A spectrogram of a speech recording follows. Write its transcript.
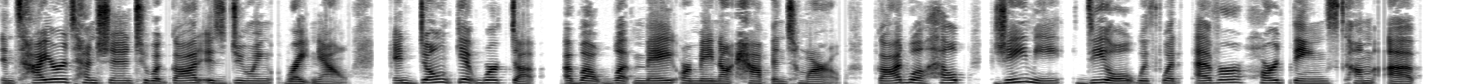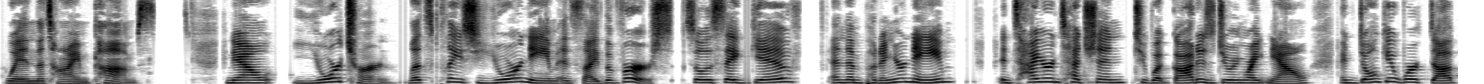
entire attention to what God is doing right now. And don't get worked up about what may or may not happen tomorrow. God will help Jamie deal with whatever hard things come up when the time comes. Now, your turn. Let's place your name inside the verse. So say give and then put in your name, entire attention to what God is doing right now, and don't get worked up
